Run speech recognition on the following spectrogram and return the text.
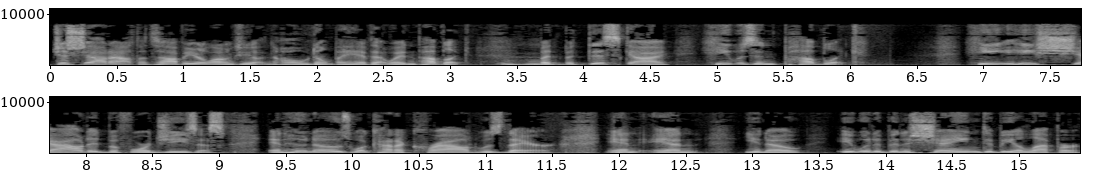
just shout out at the top of your lungs. You like, no, don't behave that way in public. Mm-hmm. But but this guy, he was in public. He he shouted before Jesus, and who knows what kind of crowd was there, and and you know it would have been a shame to be a leper,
